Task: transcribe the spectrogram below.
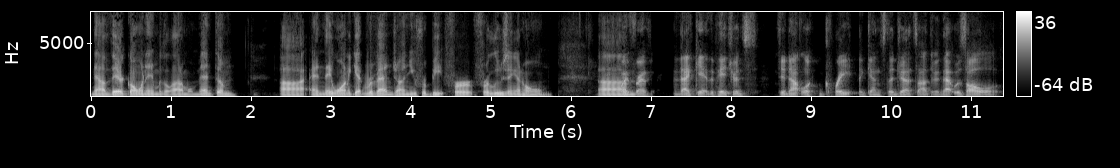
now they're going in with a lot of momentum, uh, and they want to get revenge on you for beat for for losing at home. Quite Um, frankly, that game, the Patriots did not look great against the Jets either. That was all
